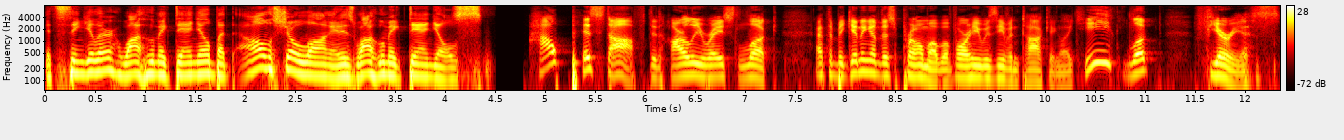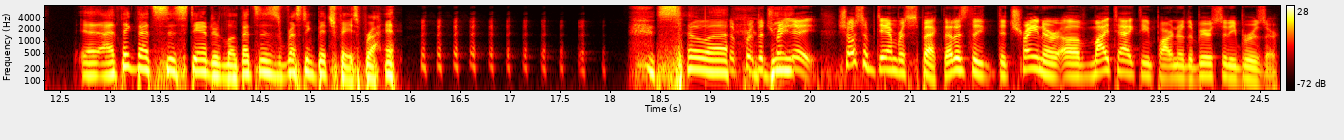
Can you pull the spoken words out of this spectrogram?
It's singular, Wahoo McDaniel, but all show long it is Wahoo McDaniels. How pissed off did Harley Race look at the beginning of this promo before he was even talking? Like he looked furious. Uh, I think that's his standard look. That's his resting bitch face, Brian. so uh, The, the, tra- hey, show some damn respect. That is the the trainer of my tag team partner, the Beer City Bruiser.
